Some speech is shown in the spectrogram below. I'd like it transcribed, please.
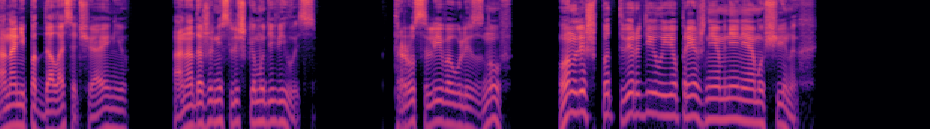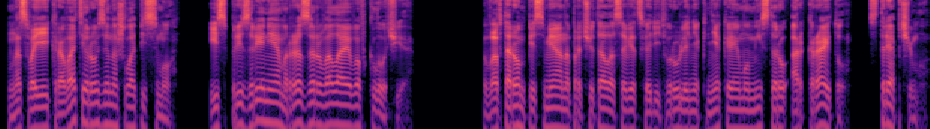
она не поддалась отчаянию, она даже не слишком удивилась. Трусливо улизнув, он лишь подтвердил ее прежнее мнение о мужчинах. На своей кровати Рози нашла письмо и с презрением разорвала его в клочья. Во втором письме она прочитала совет сходить в Рулине к некоему мистеру Аркрайту, стряпчему.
